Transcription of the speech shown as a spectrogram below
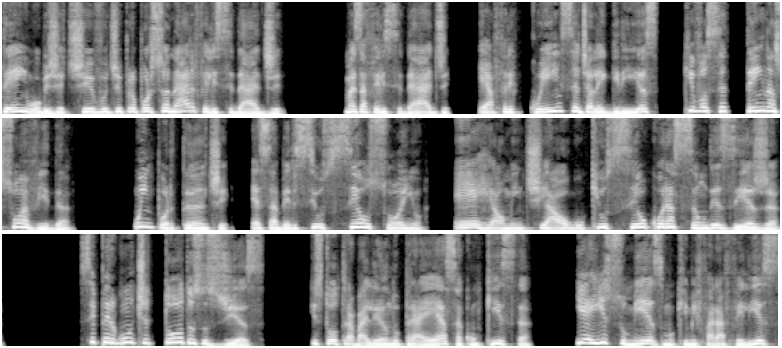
tem o objetivo de proporcionar felicidade. Mas a felicidade é a frequência de alegrias que você tem na sua vida. O importante é saber se o seu sonho é realmente algo que o seu coração deseja. Se pergunte todos os dias: estou trabalhando para essa conquista? E é isso mesmo que me fará feliz?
